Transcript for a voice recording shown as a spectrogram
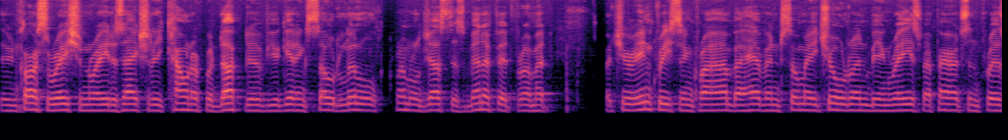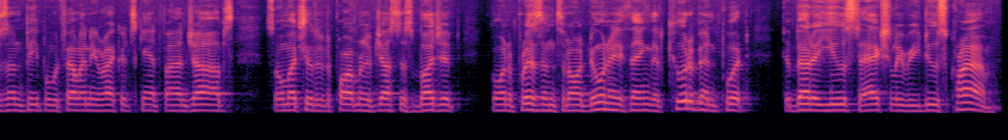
the incarceration rate is actually counterproductive. You're getting so little criminal justice benefit from it, but you're increasing crime by having so many children being raised by parents in prison. People with felony records can't find jobs. So much of the Department of Justice budget going to prisons that aren't doing anything that could have been put to better use to actually reduce crime.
